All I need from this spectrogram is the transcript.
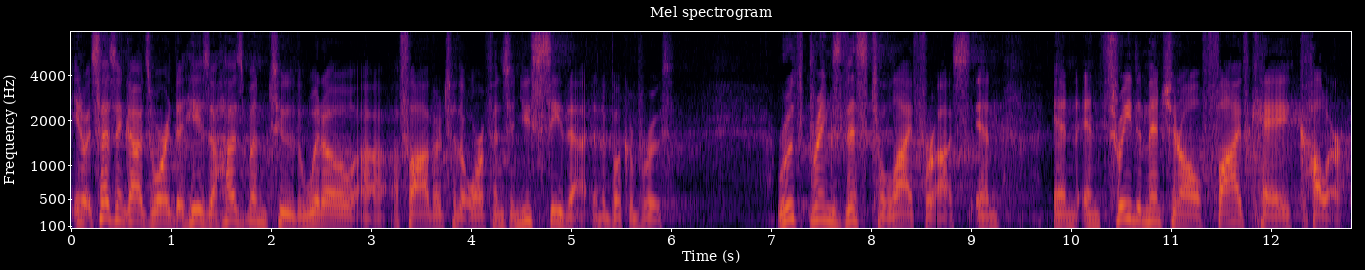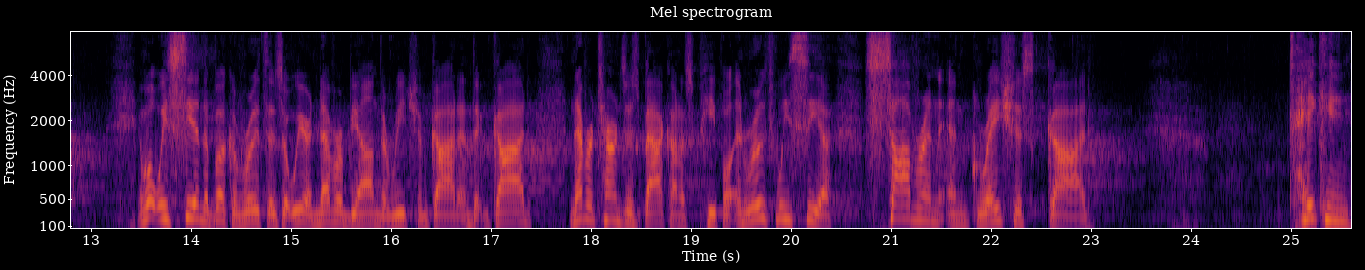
you know it says in God's word that he's a husband to the widow, uh, a father to the orphans and you see that in the book of Ruth. Ruth brings this to life for us in in, in three-dimensional 5K color. And what we see in the book of Ruth is that we are never beyond the reach of God and that God never turns his back on his people. In Ruth, we see a sovereign and gracious God taking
